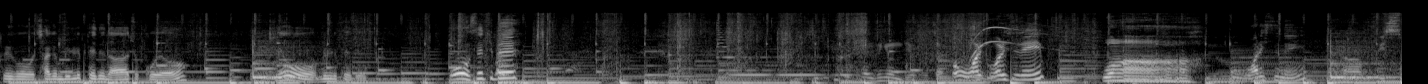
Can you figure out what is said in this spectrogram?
그리고 작은 millipede 나와줬고요 귀여워 millipede 오 centipede? 어 what, what is the name? 와. What is the name? 어, piece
